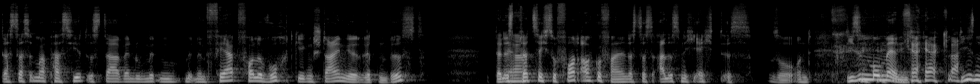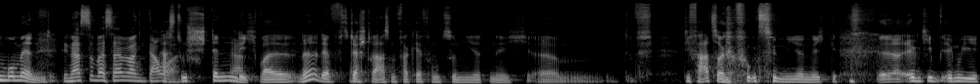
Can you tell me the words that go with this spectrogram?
dass das immer passiert ist, da, wenn du mit, mit einem Pferd volle Wucht gegen Stein geritten bist dann ist ja. plötzlich sofort aufgefallen, dass das alles nicht echt ist. So und diesen Moment, ja, ja, diesen Moment, den hast du bei Cyberpunk dauernd. Hast du ständig, weil ne, der, der Straßenverkehr funktioniert nicht, ähm, die Fahrzeuge funktionieren nicht, äh, irgendwie, irgendwie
